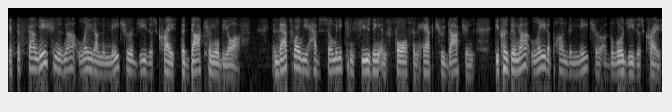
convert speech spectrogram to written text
if the foundation is not laid on the nature of Jesus Christ, the doctrine will be off. And that's why we have so many confusing and false and half true doctrines, because they're not laid upon the nature of the Lord Jesus Christ.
